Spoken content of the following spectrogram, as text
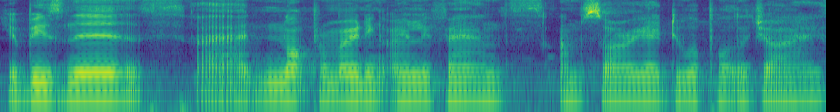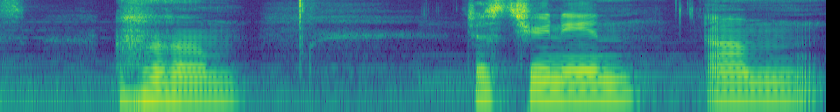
your business. I'm not promoting OnlyFans. I'm sorry, I do apologize. Um, just tune in. Um,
